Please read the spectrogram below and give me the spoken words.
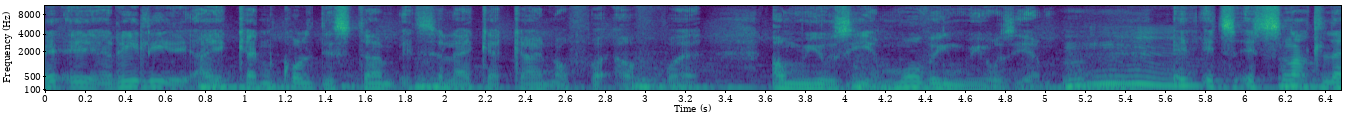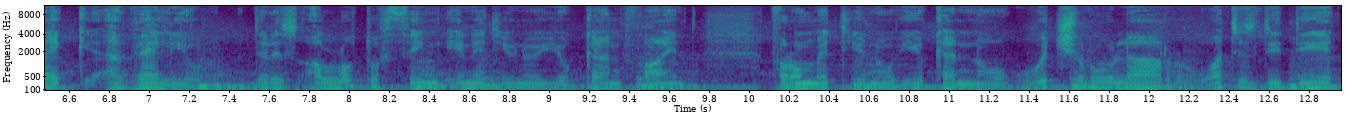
eh, eh, really, I can call this stamp. It's like a kind of a- of a, a museum, moving museum. It, it's it's not like a value. There is a lot of thing in it. You know, you can find from it. You know, you can know which ruler, what is the date,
